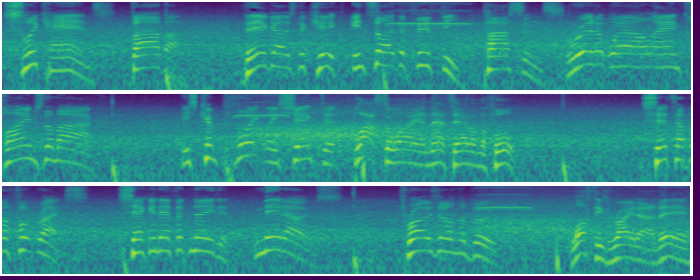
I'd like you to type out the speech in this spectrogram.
Slick hands. Barber. There goes the kick. Inside the 50. Parsons. Read it well and claims the mark. He's completely shanked it. Blast away, and that's out on the full. Sets up a foot race. Second effort needed. Meadows. Throws it on the boot. Lost his radar there.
